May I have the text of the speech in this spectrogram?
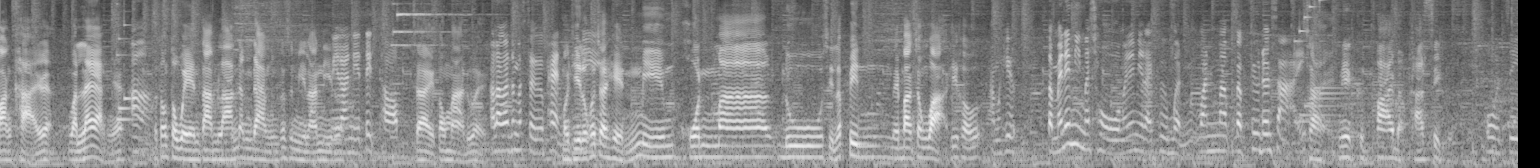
วางขายแบบวันแรกเงี้ย อ่า ก็ต้องตระเวนตามร้านดัง ๆ ก็จะมีร้านนี้มีด้วยร้านนี้ติดท็อปใช่ต้องมาด้วย แล้วเราก็จะมาซื้อแผ่นบางทีเราก็จะเห็นมีคนมาดูศิลปินในบางจังหวะที่เขาอะบางที แต่ไม่ได้มีมาโชว์ไม่ได้มีอะไรคือเหมือนวันมาแบบฟิลเดินสายใช่ นี่คือป้ายแบบคลาสสิกเลยโอจี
